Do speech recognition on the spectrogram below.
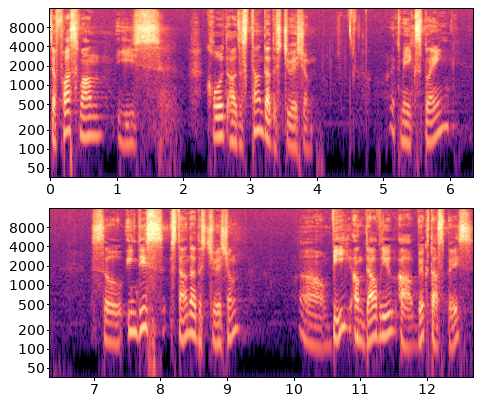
The first one is called as standard situation. Let me explain. So in this standard situation, uh, V and W are vector space,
